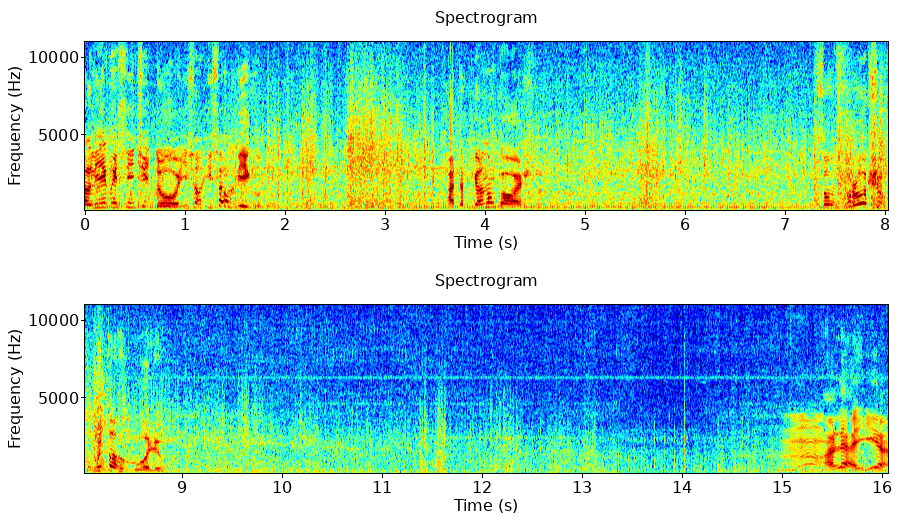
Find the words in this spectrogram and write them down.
Eu ligo e senti dor, isso, isso eu ligo. Até porque eu não gosto. Sou frouxo com muito orgulho. Hum, olha aí, ó.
